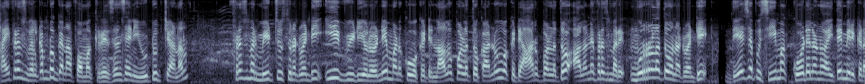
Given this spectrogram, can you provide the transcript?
హాయ్ ఫ్రెండ్స్ వెల్కమ్ టు గనా pharma creations and YouTube channel friends మరి మీరు చూస్తున్నటువంటి ఈ వీడియోలోని మనకు ఒకటి నాలుగు పళ్ళతో కాను ఒకటి ఆరు పళ్ళతో అలానే ఫ్రెండ్స్ మరి ముర్రలతో ఉన్నటువంటి దేశపు సీమ కోడెలను అయితే మీరు ఇక్కడ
